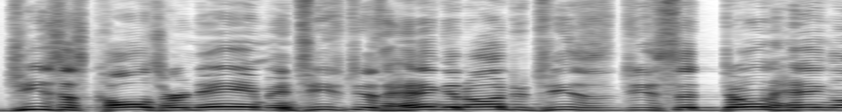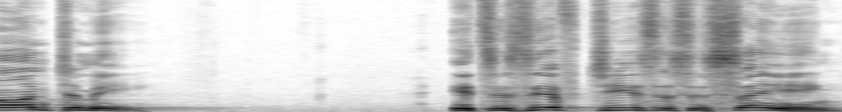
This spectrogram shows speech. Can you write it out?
Jesus calls her name and she's just hanging on to Jesus. Jesus said, Don't hang on to me. It's as if Jesus is saying,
